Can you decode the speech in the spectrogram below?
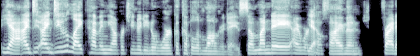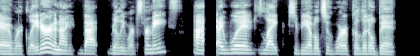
yeah, I do. I do like having the opportunity to work a couple of longer days. So Monday I work Yeah. till five, and Friday I work later, and I that really works for me. I would like to be able to work a little bit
